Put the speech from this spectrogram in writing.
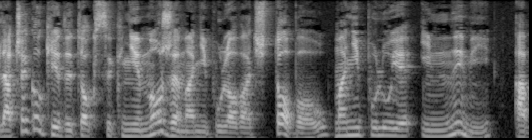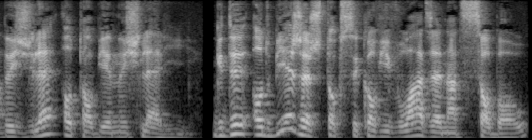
Dlaczego, kiedy toksyk nie może manipulować tobą, manipuluje innymi, aby źle o tobie myśleli? Gdy odbierzesz toksykowi władzę nad sobą,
